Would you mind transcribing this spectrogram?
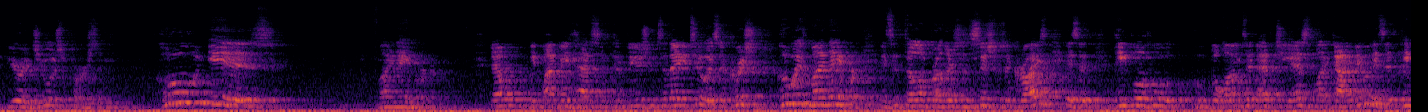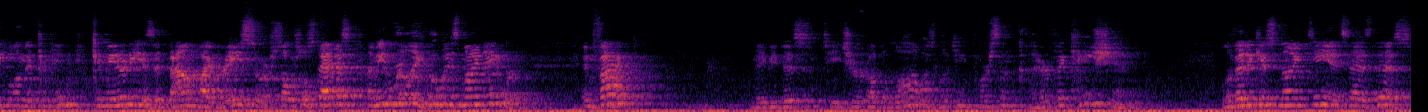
if you're a Jewish person, who is my neighbor? Now, we might be, have some confusion today too. As a Christian, who is my neighbor? Is it fellow brothers and sisters of Christ? Is it people who, who belong to FGS like I do? Is it people in the commun- community? Is it bound by race or social status? I mean, really, who is my neighbor? In fact, maybe this teacher of the law was looking for some clarification. Leviticus 19, it says this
